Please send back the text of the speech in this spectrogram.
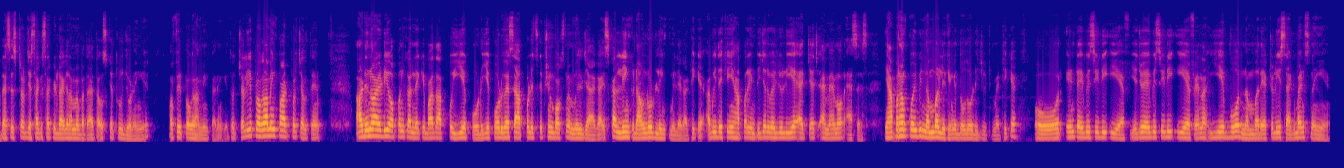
रेसिस्टर जैसा कि सर्किट डायग्राम में बताया था, उसके थ्रू जोड़ेंगे और फिर प्रोग्रामिंग करेंगे। तो चलिए प्रोग्रामिंग पार्ट पर चलते हैं। आर्डिनो आईडी ओपन करने के बाद आपको ये कोड ये कोड वैसे आपको डिस्क्रिप्शन बॉक्स में मिल जाएगा। इसका लिंक डाउनलोड लिंक मिलेगा, ठीक है? अभी देखिए यहाँ पर इंटीजर वैल्यू लिए एच एच एम एम और एस एस यहाँ पर हम कोई भी नंबर लिखेंगे दो दो डिजिट में, ठीक है? और int A B C D E F ये जो A B C D E F है ना, ये वो नंबर है। एक्चुअली ये सेगमेंट्स नहीं है।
